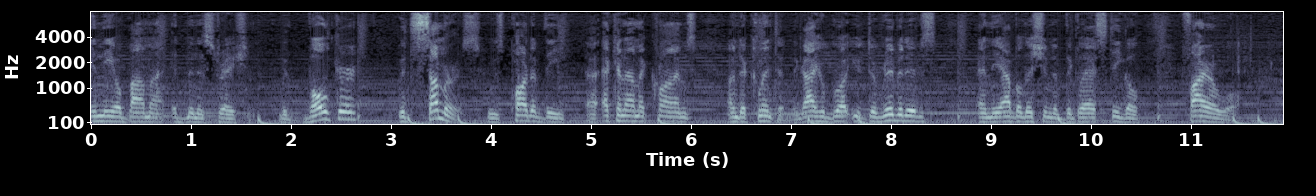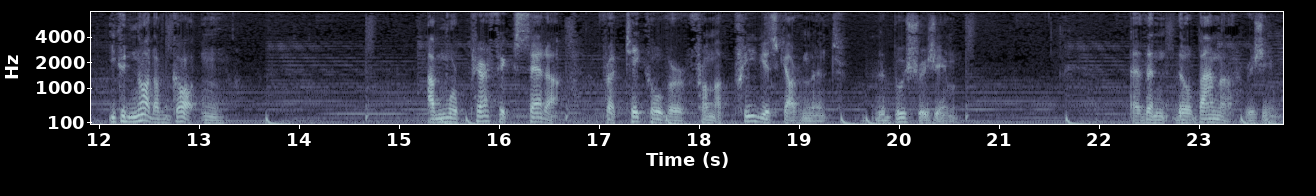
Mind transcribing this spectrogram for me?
in the Obama administration with Volcker, with Summers, who's part of the uh, economic crimes under Clinton, the guy who brought you derivatives and the abolition of the Glass-Steagall firewall. You could not have gotten a more perfect setup for a takeover from a previous government, the Bush regime, uh, than the Obama regime.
